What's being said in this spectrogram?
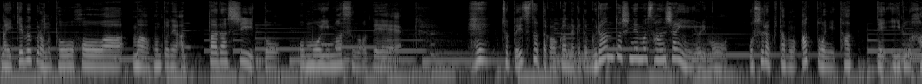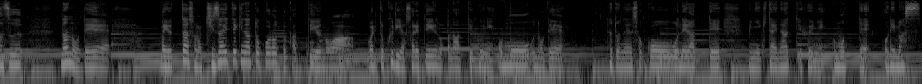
まあ、池袋の東宝はまあ本当ね新しいと思いますのでえちょっといつ経ったか分かんないけどグランドシネマサンシャインよりもおそらく多分後に立っているはずなので、まあ、言ったらその機材的なところとかっていうのは割とクリアされているのかなっていうふうに思うので。ちょっとねそこを狙って見に行きたいなっていうふうに思っております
